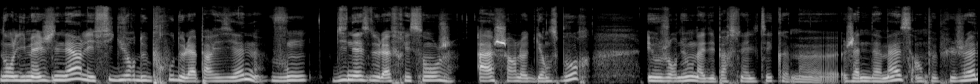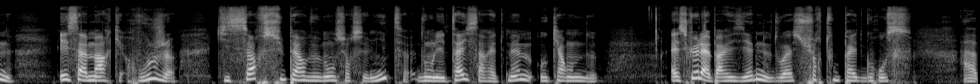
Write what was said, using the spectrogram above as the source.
Dans l'imaginaire, les figures de proue de la Parisienne vont d'Inès de la Fressange à Charlotte Gainsbourg. Et aujourd'hui, on a des personnalités comme euh, Jeanne Damas, un peu plus jeune, et sa marque Rouge, qui surfe superbement sur ce mythe, dont les tailles s'arrêtent même au 42. Est-ce que la Parisienne ne doit surtout pas être grosse? Ah,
